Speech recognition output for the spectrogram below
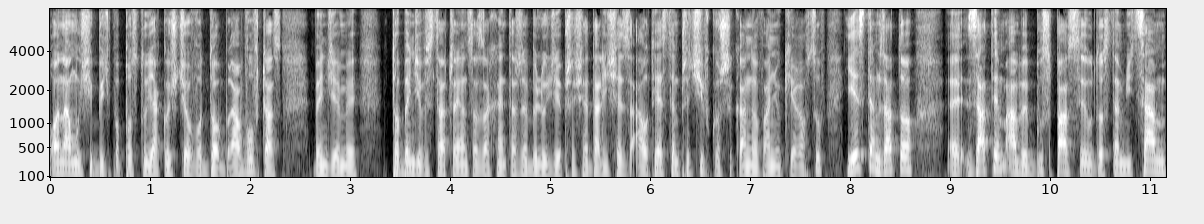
ona musi być po prostu jakościowo dobra. Wówczas będziemy, to będzie wystarczająca zachęta, żeby ludzie przesiadali się z aut. Ja jestem przeciwko szykanowaniu kierowców. Jestem za to, e, za tym, aby buspasy udostępnić. Sam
